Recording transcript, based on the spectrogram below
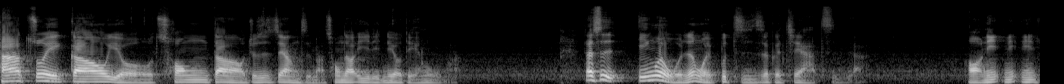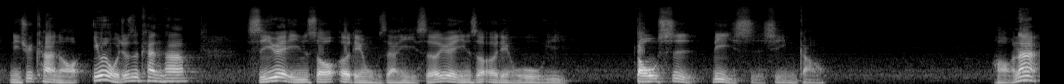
它最高有冲到就是这样子嘛，冲到一零六点五嘛。但是因为我认为不值这个价值啊，哦，你你你你去看哦，因为我就是看它十一月营收二点五三亿，十二月营收二点五五亿，都是历史新高。好，那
